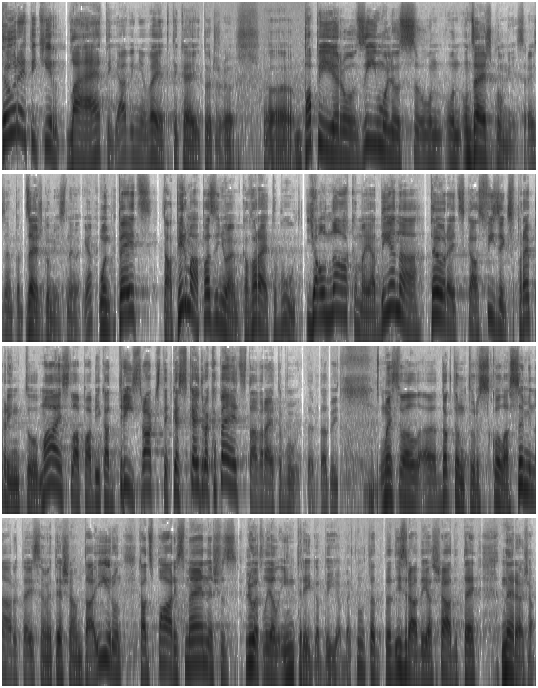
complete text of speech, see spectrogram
Teorētiķi ir lēti, ja viņiem vajag tikai tur, uh, papīru, zīmuļus un, un, un dzēžgumijas. Reizēm pat dzēžgumijas nevajag. Ja? Un pēc tā pirmā paziņojuma, ka varētu būt jau nākamajā dienā teorētiskās fizikas preprintu mājaslapā bija kādi trīs raksti, kas skaidro, kāpēc tā varētu būt. Mēs vēl uh, doktorantūras skolā semināru taisījām, ja tiešām tā ir, un kādus pāris mēnešus ļoti liela intriga bija. Bet, nu, tad, tad tad izrādījās šāda neraža.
